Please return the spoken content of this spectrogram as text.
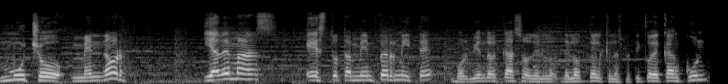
mucho menor. Y además, esto también permite, volviendo al caso del, hotel que les platico de Cancún,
